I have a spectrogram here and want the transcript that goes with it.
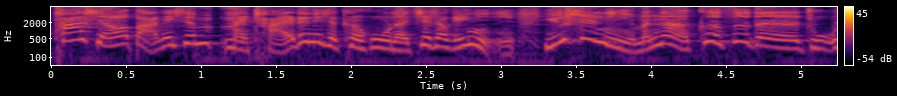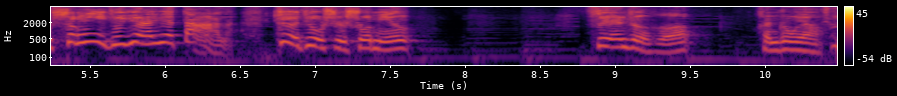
他想要把那些买柴的那些客户呢介绍给你，于是你们呢各自的主生意就越来越大了。这就是说明资源整合很重要。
